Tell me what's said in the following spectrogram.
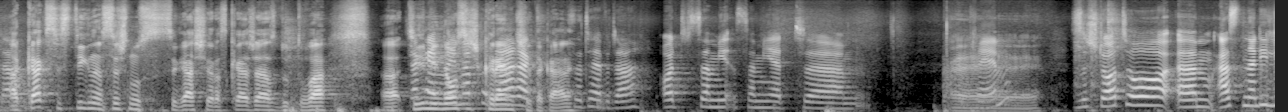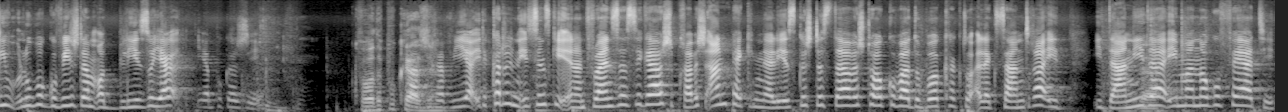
да. А как се стигна всъщност, сега ще разкажа аз до това. А, ти Чакай, ми носиш кремче, така ли? За теб, да. От сами, самият... ам, крем? Е, Защото ам, аз, нали, ли- любо го виждам отблизо. Я, я покажи. какво да покажа? Правия. И като един истински инфлуенсър сега ще правиш анпекинг, нали? Искаш да ставаш толкова добър, както Александра и, и Дани Да. да. има много ферти.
